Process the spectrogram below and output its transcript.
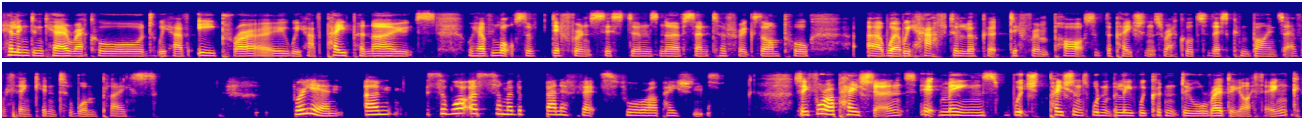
Hillingdon Care Record, we have ePro, we have paper notes, we have lots of different systems, Nerve Centre, for example, uh, where we have to look at different parts of the patient's record. So this combines everything into one place. Brilliant. Um, so, what are some of the benefits for our patients? So for our patients, it means which patients wouldn't believe we couldn't do already, I think,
